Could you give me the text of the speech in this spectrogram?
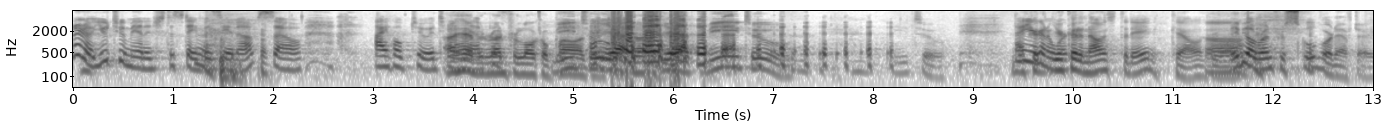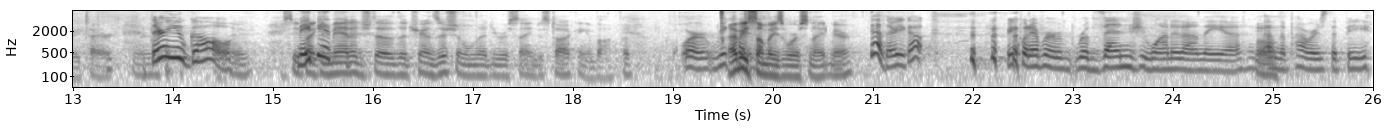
don't know, you two managed to stay busy enough, so I hope to attain I haven't run for local Me too. Yeah, yeah. Me too. Me too. Now You you're could- gonna work. You could announce today, Cal. Uh. Maybe I'll run for school board after I retire. There you go. See if I can manage the, the transition that you were saying, just talking about. But Or wreak that'd be somebody's worst nightmare. Yeah, there you go. Wreak whatever revenge you wanted on the, uh, Well. on the powers that be.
